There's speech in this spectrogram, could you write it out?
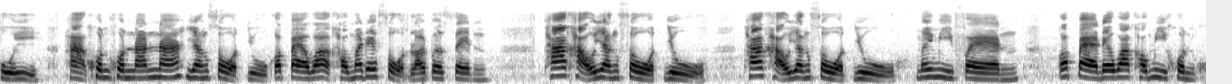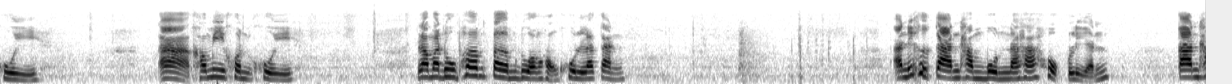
คุย หากคนคนนั้นนะยังโสดอยู่ก็แปลว่าเขาไม่ได้โสดร้อยเปอร์เซ็นถ้าเขายังโสดอยู่ ถ้าเขายังโสดอยู่ ไม่มีแฟน ก็แปลได้ว่าเขามีคนคุย อ่าเขามีคนคุย เรามาดูเพิ่มเติมดวงของคุณแล้วกัน อันนี้คือการทำบุญนะคะหกเหรียญ การท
